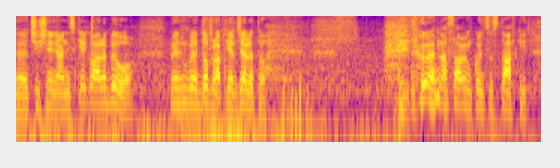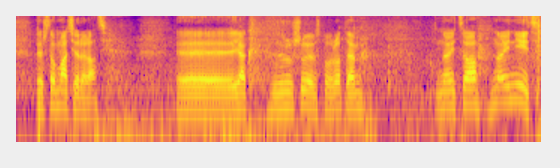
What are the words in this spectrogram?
e, ciśnienia niskiego, ale było. Więc mówię, dobra, pierdzielę to. Byłem na samym końcu stawki. Zresztą macie relację. Yy, jak ruszyłem z powrotem, no i co? No i nic.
